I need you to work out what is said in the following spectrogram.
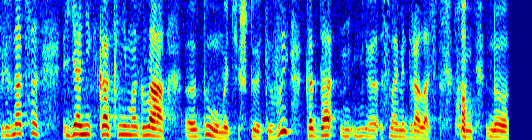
Признаться, я никак не могла э, думать, что это вы, когда э, с вами дралась. Но,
